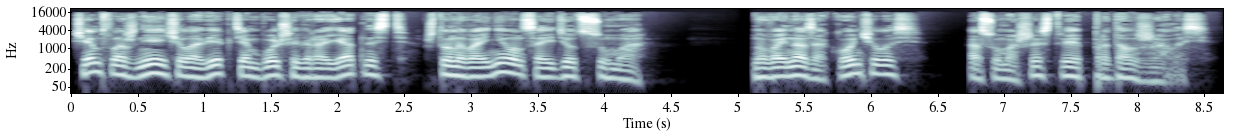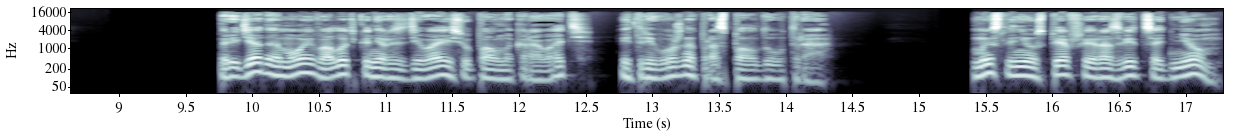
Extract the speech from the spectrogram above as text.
чем сложнее человек, тем больше вероятность, что на войне он сойдет с ума. Но война закончилась, а сумасшествие продолжалось. Придя домой, Володька, не раздеваясь, упал на кровать и тревожно проспал до утра. Мысли, не успевшие развиться днем,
